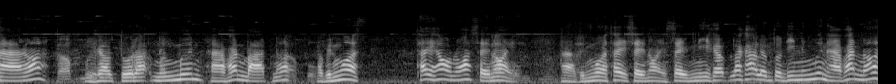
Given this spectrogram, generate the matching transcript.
15เนาะครับนี่ครับตัวละ15,000บาทเนาะครับผม เอาเป็นงัวไทยเฮาเนาะใส่น้อยครับผมอ่าเป็นงัวไทยใส่น้อยใส่นี้ครับราคาเริ่มต้นที่15,000เนาะ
